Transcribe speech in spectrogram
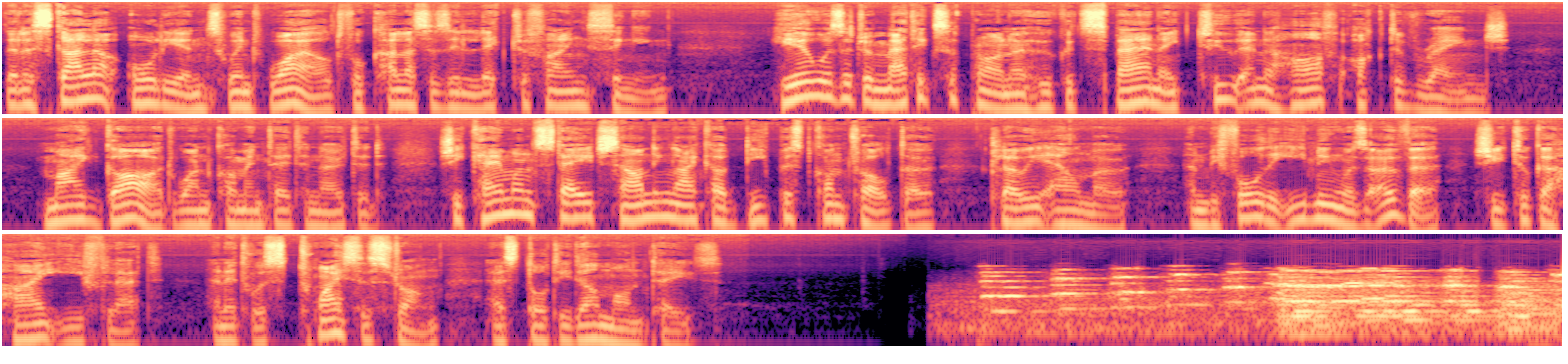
The La Scala audience went wild for Callas's electrifying singing. Here was a dramatic soprano who could span a two and a half octave range. My God, one commentator noted, she came on stage sounding like our deepest contralto, Cloe Elmo, and before the evening was over, she took a high E flat, and it was twice as strong as Toti Dal Monte's thank you.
